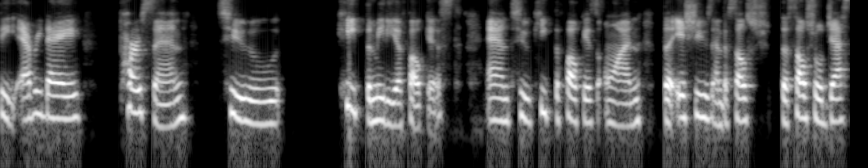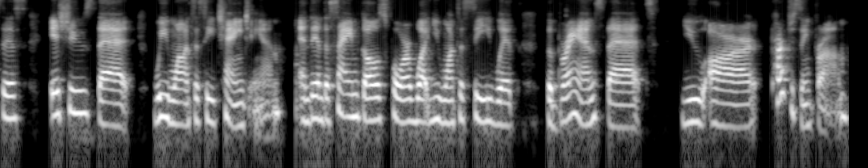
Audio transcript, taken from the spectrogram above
the everyday person to keep the media focused and to keep the focus on the issues and the social the social justice issues that we want to see change in. And then the same goes for what you want to see with the brands that you are purchasing from.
